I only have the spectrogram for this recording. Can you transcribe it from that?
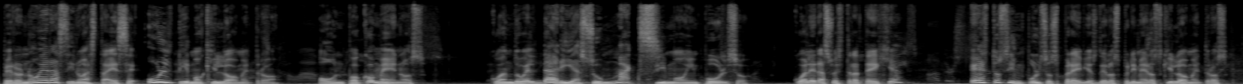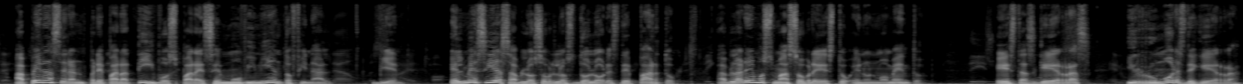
Pero no era sino hasta ese último kilómetro, o un poco menos, cuando él daría su máximo impulso. ¿Cuál era su estrategia? Estos impulsos previos de los primeros kilómetros apenas eran preparativos para ese movimiento final. Bien, el Mesías habló sobre los dolores de parto. Hablaremos más sobre esto en un momento. Estas guerras y rumores de guerra,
